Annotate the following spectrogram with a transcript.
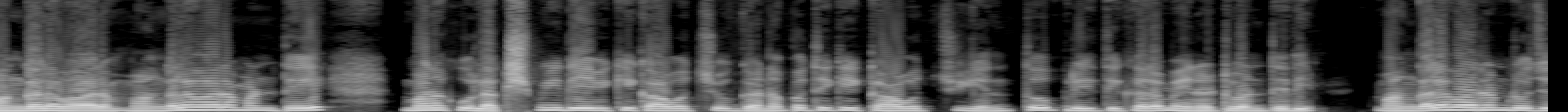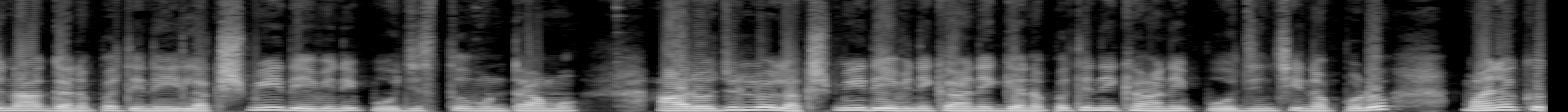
మంగళవారం. మంగళవారం అంటే మనకు లక్ష్మీదేవికి కావచ్చు గణపతికి కావచ్చు ఎంతో ప్రీతికరమైనటువంటిది. మంగళవారం రోజున గణపతిని లక్ష్మీదేవిని పూజిస్తూ ఉంటాము. ఆ రోజుల్లో లక్ష్మీదేవిని కానీ గణపతిని కానీ పూజించినప్పుడు మన యొక్క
